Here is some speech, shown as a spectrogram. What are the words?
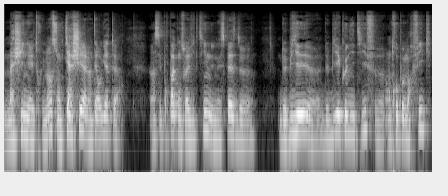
machine et être humain sont cachés à l'interrogateur. Hein, c'est pour pas qu'on soit victime d'une espèce de, de biais, euh, de biais cognitifs euh, anthropomorphiques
